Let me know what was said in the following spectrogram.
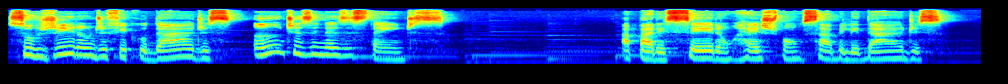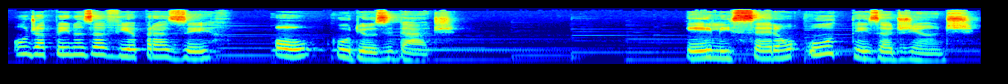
Surgiram dificuldades antes inexistentes. Apareceram responsabilidades onde apenas havia prazer ou curiosidade. Eles serão úteis adiante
